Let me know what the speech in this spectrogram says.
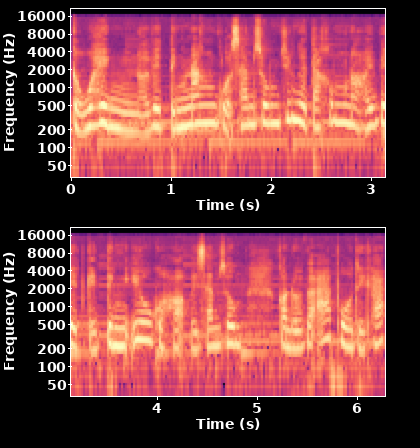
cấu hình nói về tính năng của samsung chứ người ta không nói về cái tình yêu của họ về samsung. Còn đối với apple thì khác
